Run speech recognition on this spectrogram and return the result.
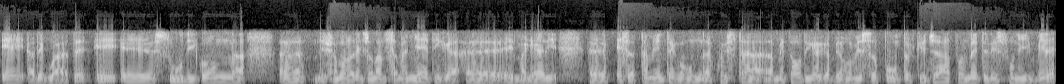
e adeguate e eh, studi con eh, diciamo, la risonanza magnetica eh, e magari eh, esattamente con questa metodica che abbiamo messo a punto e che è già attualmente disponibile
